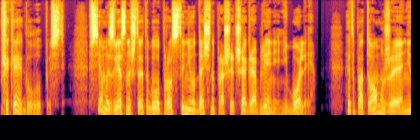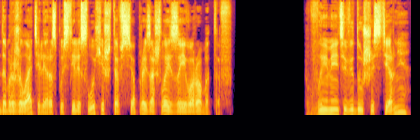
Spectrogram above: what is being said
какая глупость. Всем известно, что это было просто неудачно прошедшее ограбление, не более. Это потом уже недоброжелатели распустили слухи, что все произошло из-за его роботов. «Вы имеете в виду шестерни?»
